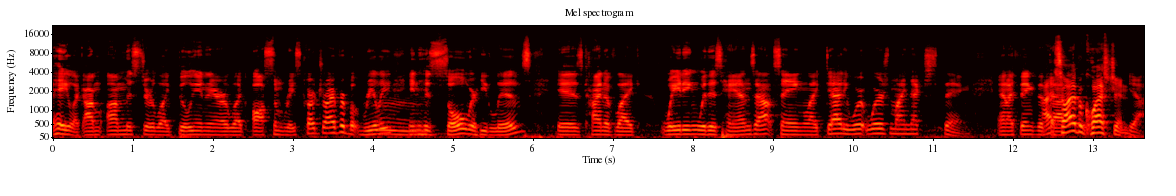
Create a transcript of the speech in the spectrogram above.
hey like I'm I'm Mr. like billionaire like awesome race car driver but really Mm. in his soul where he lives is kind of like waiting with his hands out saying like daddy where, where's my next thing and I think that, I, so I have a question. yeah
